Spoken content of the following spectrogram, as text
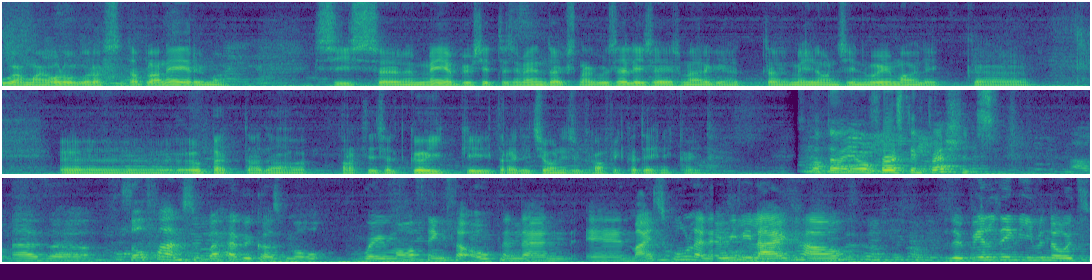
uue maja olukorras seda planeerima, siis äh, meie püstitasime enda jaoks nagu sellise eesmärgi, et äh, meil on siin võimalik õpetada praktiliselt kõiki traditsioonilisi graafikatehnikaid. What are your first impressions? As a, so far, I'm super happy because more, way more things are open than in my school, and I really like how the building, even though it's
